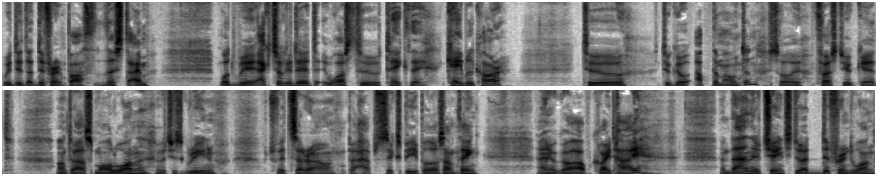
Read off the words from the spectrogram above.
we did a different path this time. What we actually did was to take the cable car to to go up the mountain. So first you get onto a small one, which is green, which fits around perhaps six people or something, and you go up quite high, and then you change to a different one,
